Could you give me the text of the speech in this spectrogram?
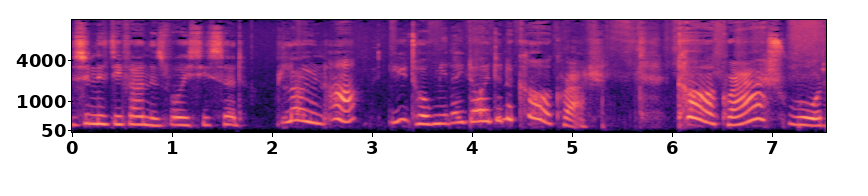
As soon as he found his voice, he said, Blown up? You told me they died in a car crash. Car crash! roared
